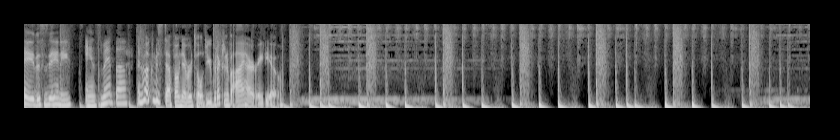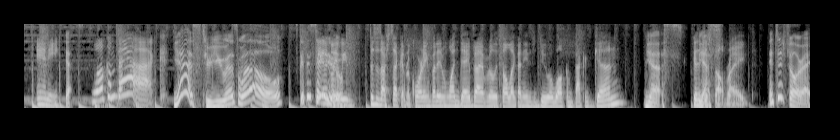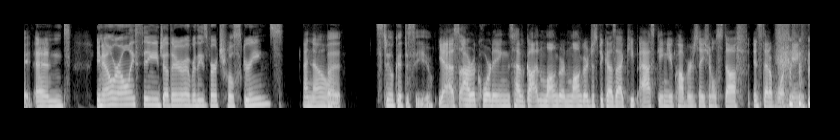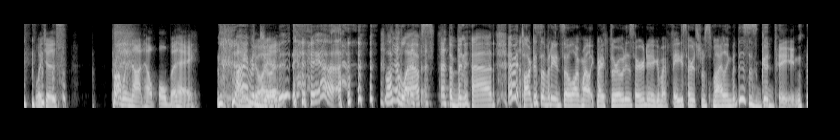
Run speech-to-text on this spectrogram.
Hey, this is Annie. And Samantha. And welcome to Stuff I've Never Told You, production of iHeartRadio. Annie. Yes. Welcome back. Yes, to you as well. It's good to see Technically, you. we this is our second recording, but in one day. But I really felt like I needed to do a welcome back again Yes. because it yes. just felt right. It did feel right. And, you know, we're only seeing each other over these virtual screens, I know. but still good to see you. yes, our recordings have gotten longer and longer just because I keep asking you conversational stuff instead of working, which is probably not helpful. But hey, I I've enjoy enjoyed it. yeah. Lots of laughs have been had. I haven't talked to somebody in so long. My like my throat is hurting and my face hurts from smiling, but this is good pain.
